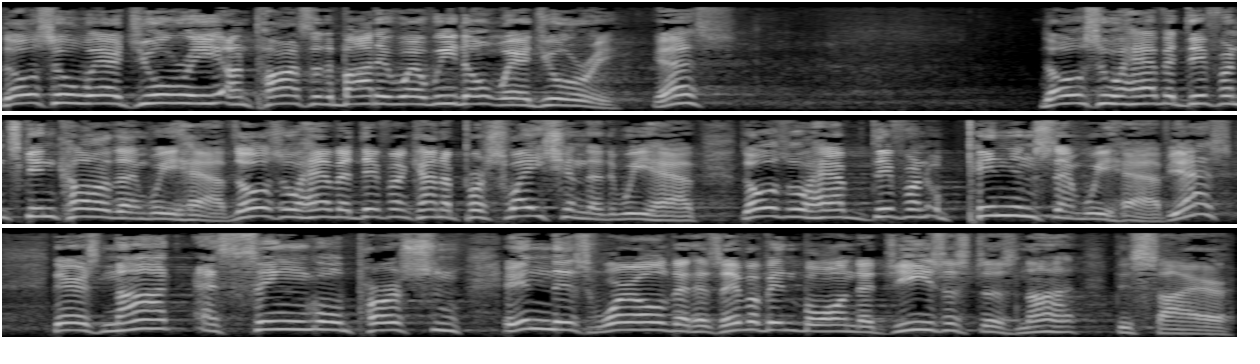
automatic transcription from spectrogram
Those who wear jewelry on parts of the body where we don't wear jewelry, yes? Those who have a different skin color than we have. Those who have a different kind of persuasion than we have. Those who have different opinions than we have. Yes? There's not a single person in this world that has ever been born that Jesus does not desire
